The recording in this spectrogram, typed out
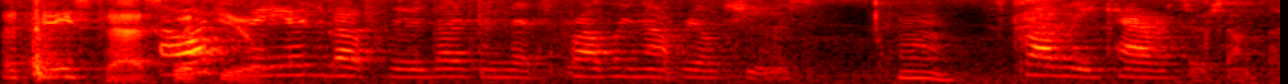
a taste test I with watch you. videos about food that's and that's probably not real cheese. Hmm. It's probably carrots or something.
